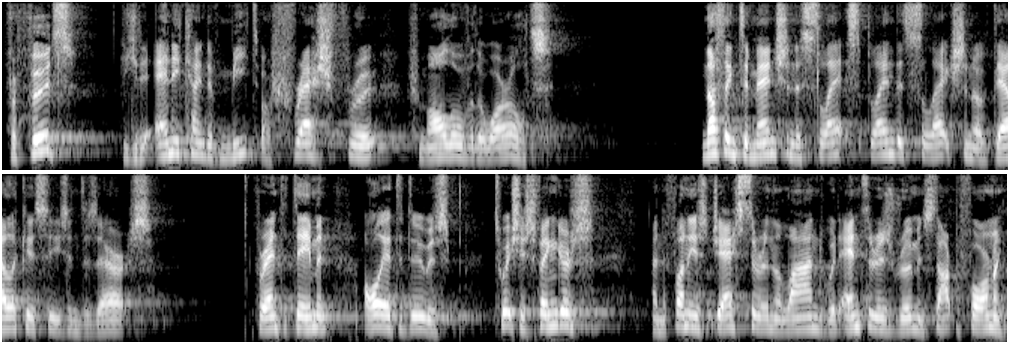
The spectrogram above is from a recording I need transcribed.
For foods, he could eat any kind of meat or fresh fruit from all over the world. Nothing to mention a splendid selection of delicacies and desserts. For entertainment, all he had to do was twitch his fingers, and the funniest jester in the land would enter his room and start performing.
